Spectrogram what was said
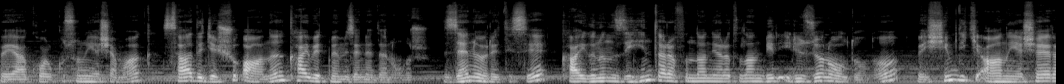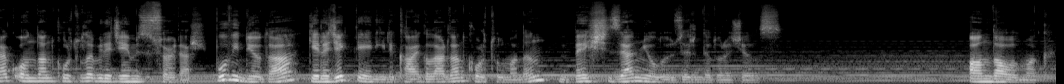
veya korkusunu yaşamak sadece şu anı kaybetmemize neden olur. Zen öğretisi kaygının zihin tarafından yaratılan bir illüzyon olduğunu ve şimdiki anı yaşayarak ondan kurtulabileceğimizi söyler. Bu videoda gelecekle ilgili kaygılardan kurtulmanın 5 zen yolu üzerinde duracağız. Anda olmak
